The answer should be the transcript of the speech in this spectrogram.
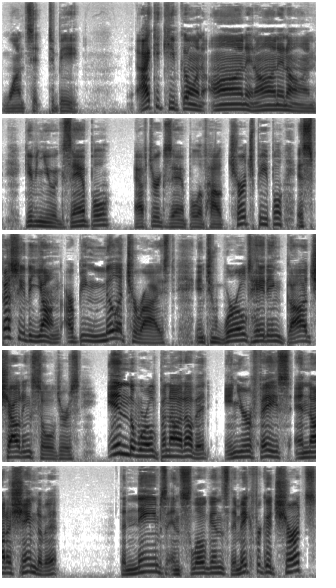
wants it to be. I could keep going on and on and on, giving you example after example of how church people, especially the young, are being militarized into world hating, God shouting soldiers in the world but not of it, in your face and not ashamed of it. The names and slogans, they make for good shirts,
